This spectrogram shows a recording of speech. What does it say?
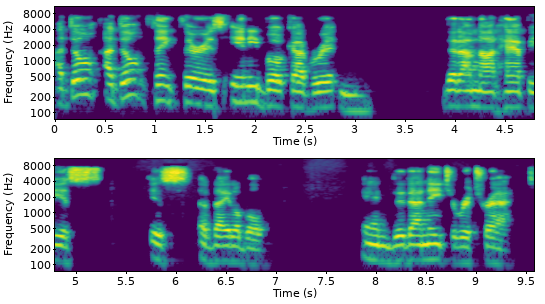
I don't I don't think there is any book I've written that I'm not happy is is available and that I need to retract.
